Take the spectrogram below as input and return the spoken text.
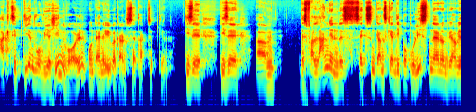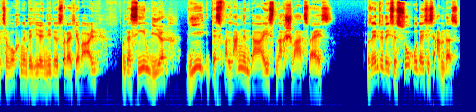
akzeptieren, wo wir hinwollen und eine Übergangszeit akzeptieren. Diese, diese, ähm, das Verlangen, das setzen ganz gern die Populisten ein und wir haben jetzt am Wochenende hier in Niederösterreich ja Wahlen und da sehen wir, wie das Verlangen da ist nach Schwarz-Weiß. Also entweder ist es so oder es ist anders.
